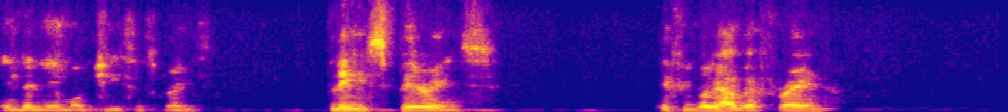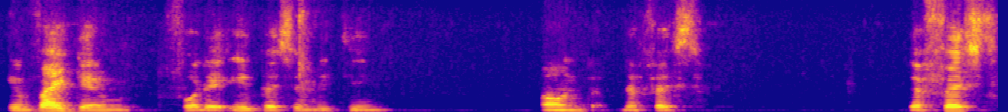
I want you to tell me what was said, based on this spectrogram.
in the name of Jesus Christ. Please, parents, if you know you have a friend, invite them for the in person meeting on the first. The first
